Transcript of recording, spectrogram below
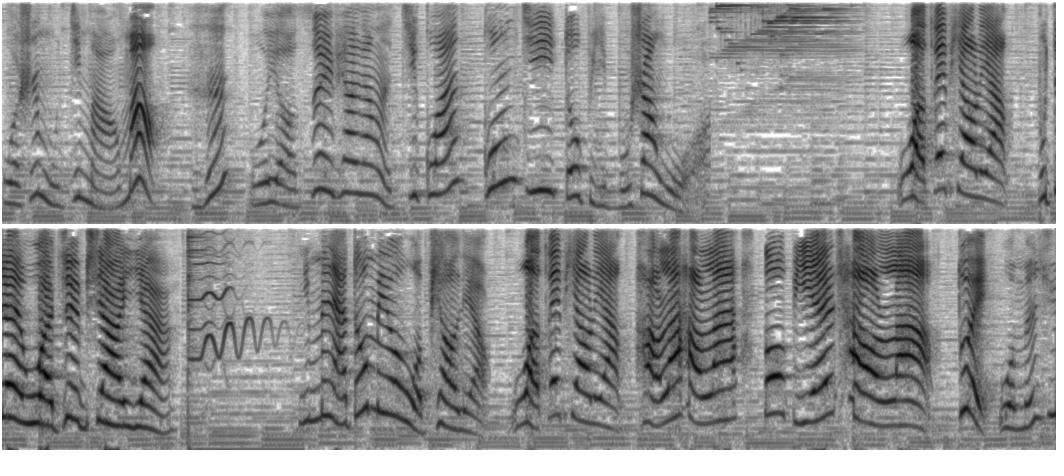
我是母鸡毛毛，哼哼，我有最漂亮的鸡冠，公鸡都比不上我。我最漂亮。不对，我最漂亮。都没有我漂亮。我最漂亮。好啦好啦，都别吵了。对，我们需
